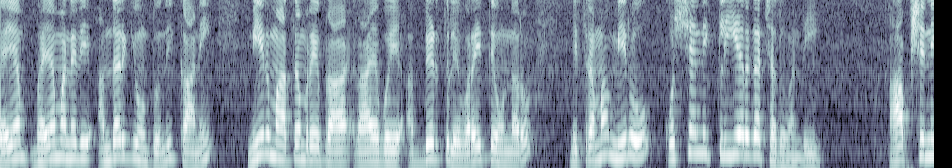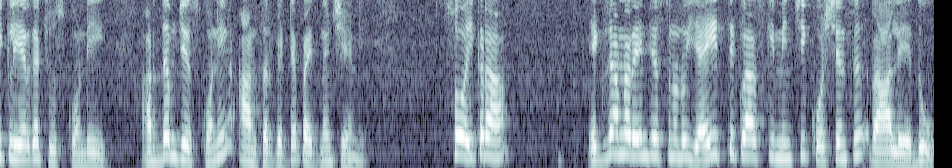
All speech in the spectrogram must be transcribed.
భయం భయం అనేది అందరికీ ఉంటుంది. కానీ మీరు మాత్రం రేపు రా రాయబోయే అభ్యర్థులు ఎవరైతే ఉన్నారో మిత్రమా మీరు క్వశ్చన్ని క్లియర్గా చదవండి. ఆప్షన్ని క్లియర్గా చూసుకోండి. అర్థం చేసుకొని ఆన్సర్ పెట్టే ప్రయత్నం చేయండి. సో ఇక్కడ ఎగ్జామినర్ ఏం చేస్తున్నాడు? ఎయిత్ క్లాస్కి మించి క్వశ్చన్స్ రాలేదు.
